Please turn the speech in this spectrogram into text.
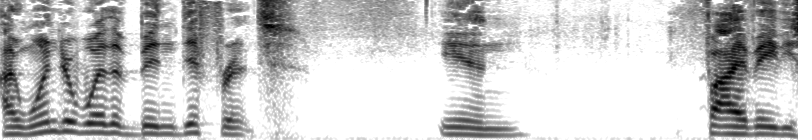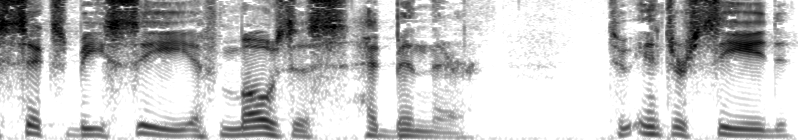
I wonder what would have been different in 586 BC if Moses had been there to intercede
